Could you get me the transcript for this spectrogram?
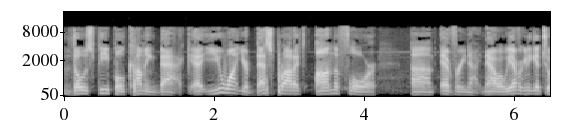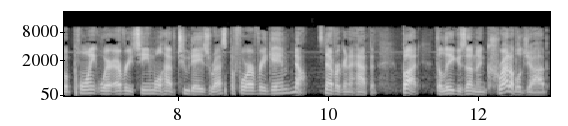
those people coming back. Uh, you want your best product on the floor um, every night. Now, are we ever going to get to a point where every team will have two days rest before every game? No, it's never going to happen. But the league has done an incredible job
